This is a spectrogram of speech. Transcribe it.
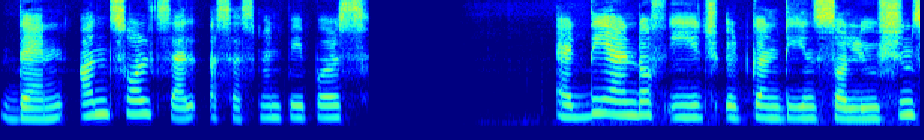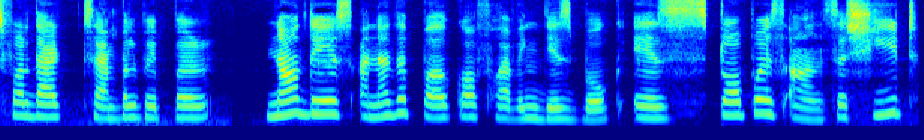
then unsolved self assessment papers. At the end of each, it contains solutions for that sample paper. Now there's another perk of having this book is topper's answer sheet.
